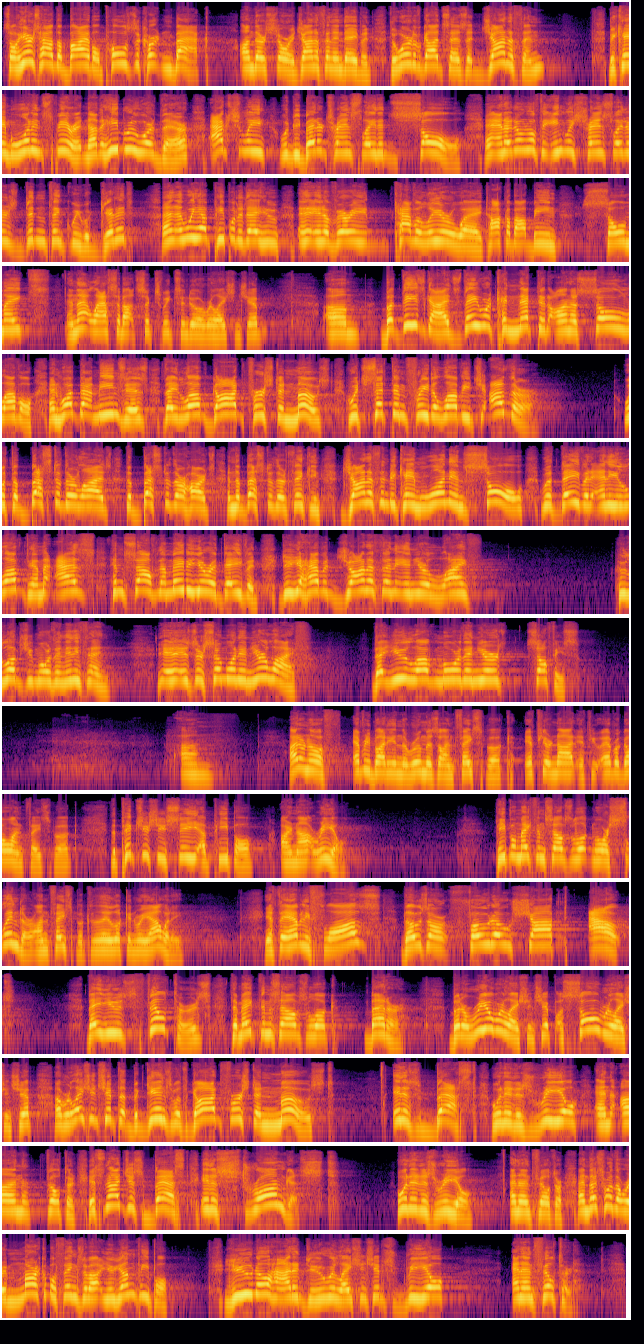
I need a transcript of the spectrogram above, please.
So here's how the Bible pulls the curtain back on their story, Jonathan and David. The Word of God says that Jonathan became one in spirit. Now, the Hebrew word there actually would be better translated soul. And I don't know if the English translators didn't think we would get it. And, and we have people today who, in a very cavalier way, talk about being soulmates, and that lasts about six weeks into a relationship. Um, but these guys, they were connected on a soul level. And what that means is they love God first and most, which set them free to love each other with the best of their lives, the best of their hearts, and the best of their thinking. Jonathan became one in soul with David, and he loved him as himself. Now, maybe you're a David. Do you have a Jonathan in your life who loves you more than anything? Is there someone in your life that you love more than your selfies? Um, I don't know if everybody in the room is on Facebook. If you're not, if you ever go on Facebook, the pictures you see of people are not real. People make themselves look more slender on Facebook than they look in reality. If they have any flaws, those are photoshopped out. They use filters to make themselves look better. But a real relationship, a soul relationship, a relationship that begins with God first and most, it is best when it is real and unfiltered. It's not just best, it is strongest when it is real and unfiltered. And that's one of the remarkable things about you young people. You know how to do relationships real and unfiltered.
